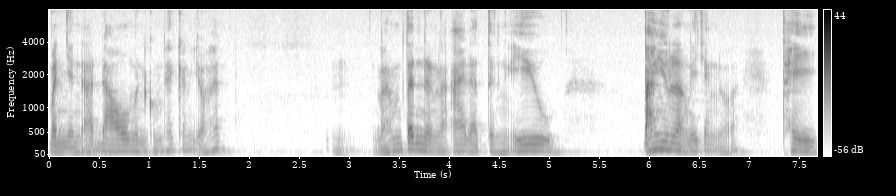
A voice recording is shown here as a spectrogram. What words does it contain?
mình nhìn ở đâu mình cũng thấy cám dỗ hết ừ. mà không tin rằng là ai đã từng yêu bao nhiêu lần đi chăng nữa thì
